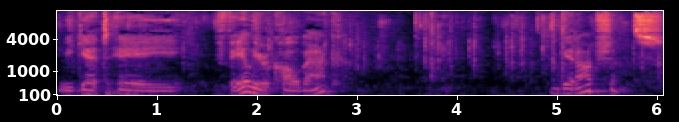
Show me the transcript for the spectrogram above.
We get a failure callback. Get options.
